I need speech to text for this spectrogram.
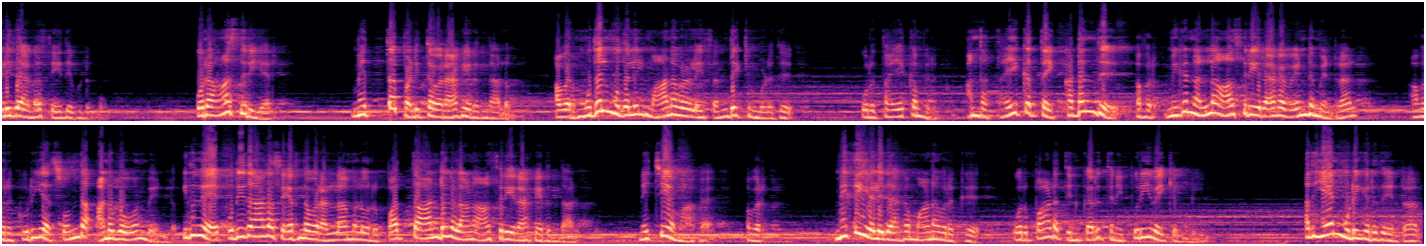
எளிதாக செய்து விடுவோம். ஒரு ஆசிரியர் மெத்த படித்தவராக இருந்தாலும் அவர் முதல் முதலில் மாணவர்களை சந்திக்கும் பொழுது ஒரு தயக்கம் இருக்கும். அந்த தயக்கத்தை கடந்து அவர் மிக நல்ல ஆசிரியராக வேண்டும் என்றால் அவருக்குரிய சொந்த அனுபவம் வேண்டும். இதுவே புதிதாக சேர்ந்தவர் அல்லாமல் ஒரு பத்து ஆண்டுகளான ஆசிரியராக இருந்தால் நிச்சயமாக அவர் மிக எளிதாக மாணவருக்கு ஒரு பாடத்தின் கருத்தினை புரிய வைக்க முடியும். அது ஏன் முடிகிறது என்றால்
